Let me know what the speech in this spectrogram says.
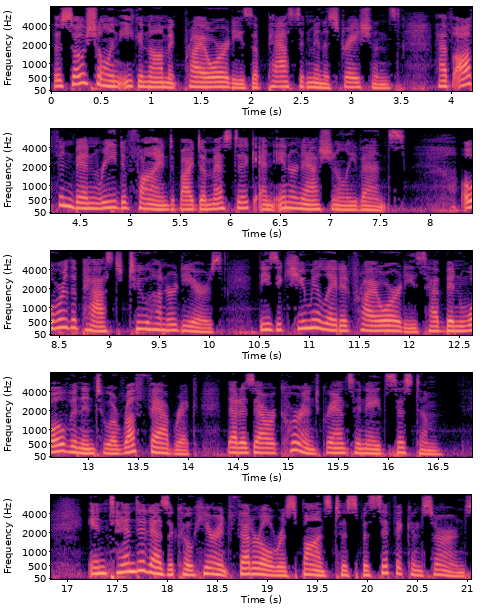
The social and economic priorities of past administrations have often been redefined by domestic and international events. Over the past 200 years, these accumulated priorities have been woven into a rough fabric that is our current grants and aid system. Intended as a coherent federal response to specific concerns,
